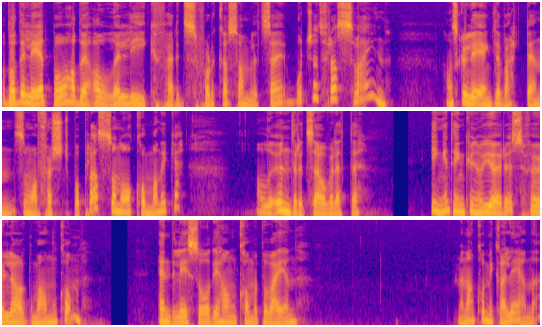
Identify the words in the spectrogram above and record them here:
og da det led på, hadde alle likferdsfolka samlet seg, bortsett fra Svein. Han skulle egentlig vært den som var først på plass, og nå kom han ikke. Alle undret seg over dette. Ingenting kunne jo gjøres før lagmannen kom. Endelig så de han komme på veien. Men han kom ikke alene.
